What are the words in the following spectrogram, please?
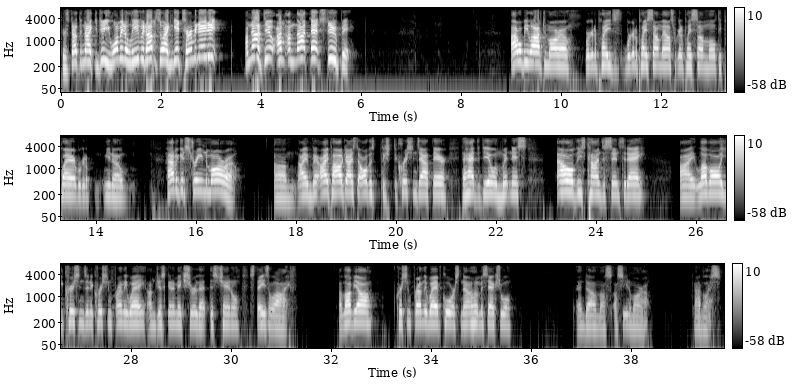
There's nothing I can do. You want me to leave it up so I can get terminated? I'm not do I'm I'm not that stupid. I will be live tomorrow. We're gonna play we're gonna play something else. We're gonna play some multiplayer. We're gonna you know have a good stream tomorrow. Um, I am very, I apologize to all the, the, the Christians out there that had to deal and witness all of these kinds of sins today. I love all you Christians in a Christian friendly way. I'm just going to make sure that this channel stays alive. I love y'all. Christian friendly way, of course, not homosexual. And um, I'll, I'll see you tomorrow. God bless.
